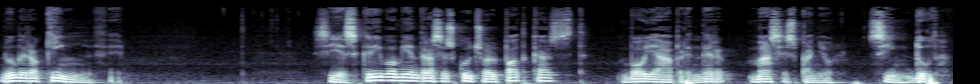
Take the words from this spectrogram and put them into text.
Número 15. Si escribo mientras escucho el podcast, voy a aprender más español sin duda.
